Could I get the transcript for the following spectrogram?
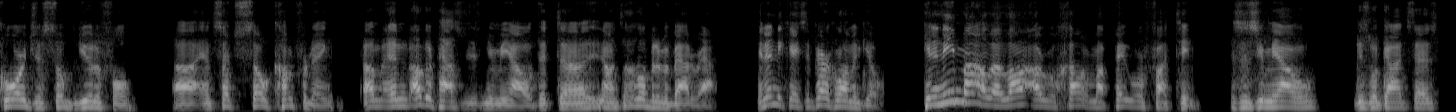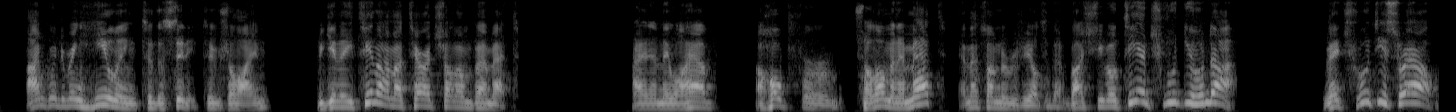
gorgeous, so beautiful, uh, and such so comforting um, and other passages in Yirmiyahu that uh, you know it's a little bit of a bad rap. In any case, in Perek Lamed Gimel, this is Yirmiyahu. This is what God says. I'm going to bring healing to the city, to Shalim. And then they will have a hope for shalom and emet, and that's what I'm going to reveal to them. Vashivoti et shvut Yehuda, ve'shvut Yisrael,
